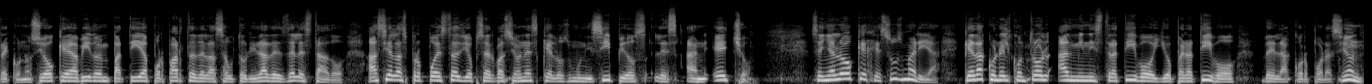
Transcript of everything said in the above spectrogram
reconoció que ha habido empatía por parte de las autoridades del Estado hacia las propuestas y observaciones que los municipios les han hecho. Señaló que Jesús María queda con el control administrativo y operativo de la corporación.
